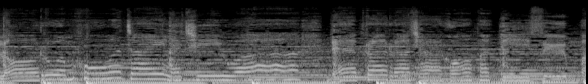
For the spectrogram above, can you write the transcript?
หล่อรวมหัวใจและชีวา แด่พระราชาขอพักดีสืบไป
